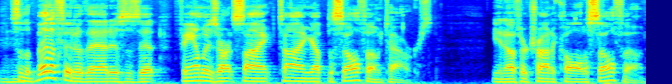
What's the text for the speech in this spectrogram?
mm-hmm. So the benefit of that is, is that families aren't tying up the cell phone towers you know, if they're trying to call it a cell phone.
